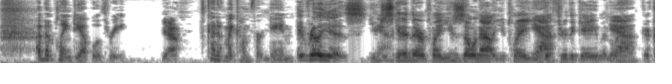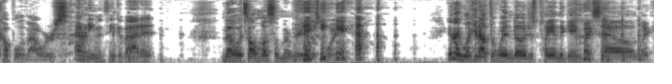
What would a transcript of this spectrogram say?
I've been playing Diablo 3. Yeah. It's kind of my comfort game. It really is. You Yeah. just get in there and play. You zone out. You play. You Yeah. get through the game in Yeah. like a couple of hours. I don't even think about it. No, it's all muscle memory at this point. You're like looking out the window, just playing the game by sound, like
